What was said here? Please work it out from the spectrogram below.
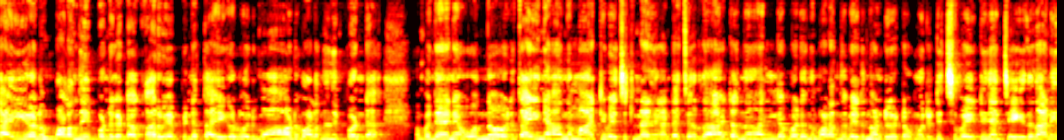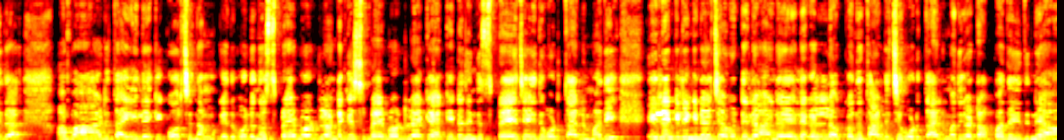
തൈകളും വളർന്ന് നിൽപ്പുണ്ട് കേട്ടോ. കറിവേപ്പിന്റെ തൈകളും ഒരുപാട് വളർന്ന് നിൽപ്പുണ്ട്. അപ്പൊ ഞാൻ ഒന്ന് ഒരു തൈ ഞാൻ ഒന്ന് മാറ്റി വെച്ചിട്ടുണ്ടായിരുന്നു കേട്ടോ ചെറുതായിട്ടൊന്ന് നല്ലപോലെ ഒന്ന് വളർന്ന് വരുന്നുണ്ട് കേട്ടോ. മുരടിച്ച് പോയിട്ട് ഞാൻ ചെയ്തതാണിത്. അപ്പോൾ ആ ഒരു തൈയിലേക്ക് കുറച്ച് നമുക്ക് ഇതുപോലെ ഒന്ന് സ്പ്രേ ബോട്ടിലുണ്ടെങ്കിൽ സ്പ്രേ ബോട്ടിലൊക്കെ ആക്കിയിട്ട് നിങ്ങൾക്ക് സ്പ്രേ ചെയ്ത് കൊടുത്താലും മതി. ഇല്ലെങ്കിൽ ഇങ്ങനെ ചവിട്ടിൽ അതിന്റെ ഇലകളിലൊക്കെ ഒന്ന് തളിച്ച് കൊടുത്താലും മതി കേട്ടോ. അപ്പോൾ അത് ഇതിന്റെ ആ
